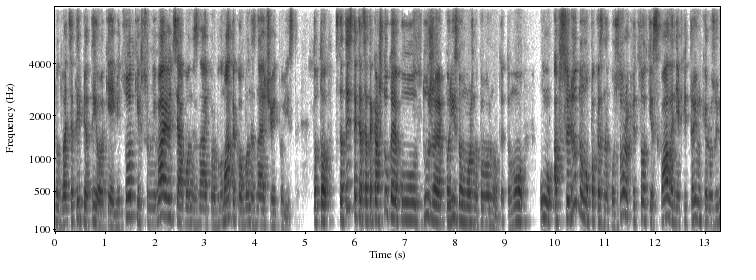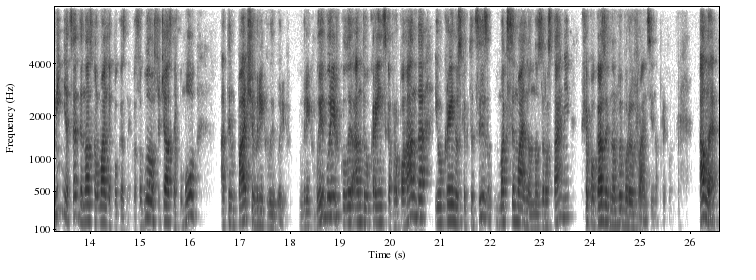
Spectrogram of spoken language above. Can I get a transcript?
ну 25 окей, відсотків сумніваються або не знають проблематику, або не знають, що відповісти. Тобто статистика це така штука, яку дуже по-різному можна повернути. Тому у абсолютному показнику 40% схвалення, підтримки, розуміння це для нас нормальний показник, особливо в сучасних умовах, а тим паче в рік виборів. В рік виборів, коли антиукраїнська пропаганда і україноскептицизм максимально на зростанні, що показують нам вибори у Франції, наприклад. Але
